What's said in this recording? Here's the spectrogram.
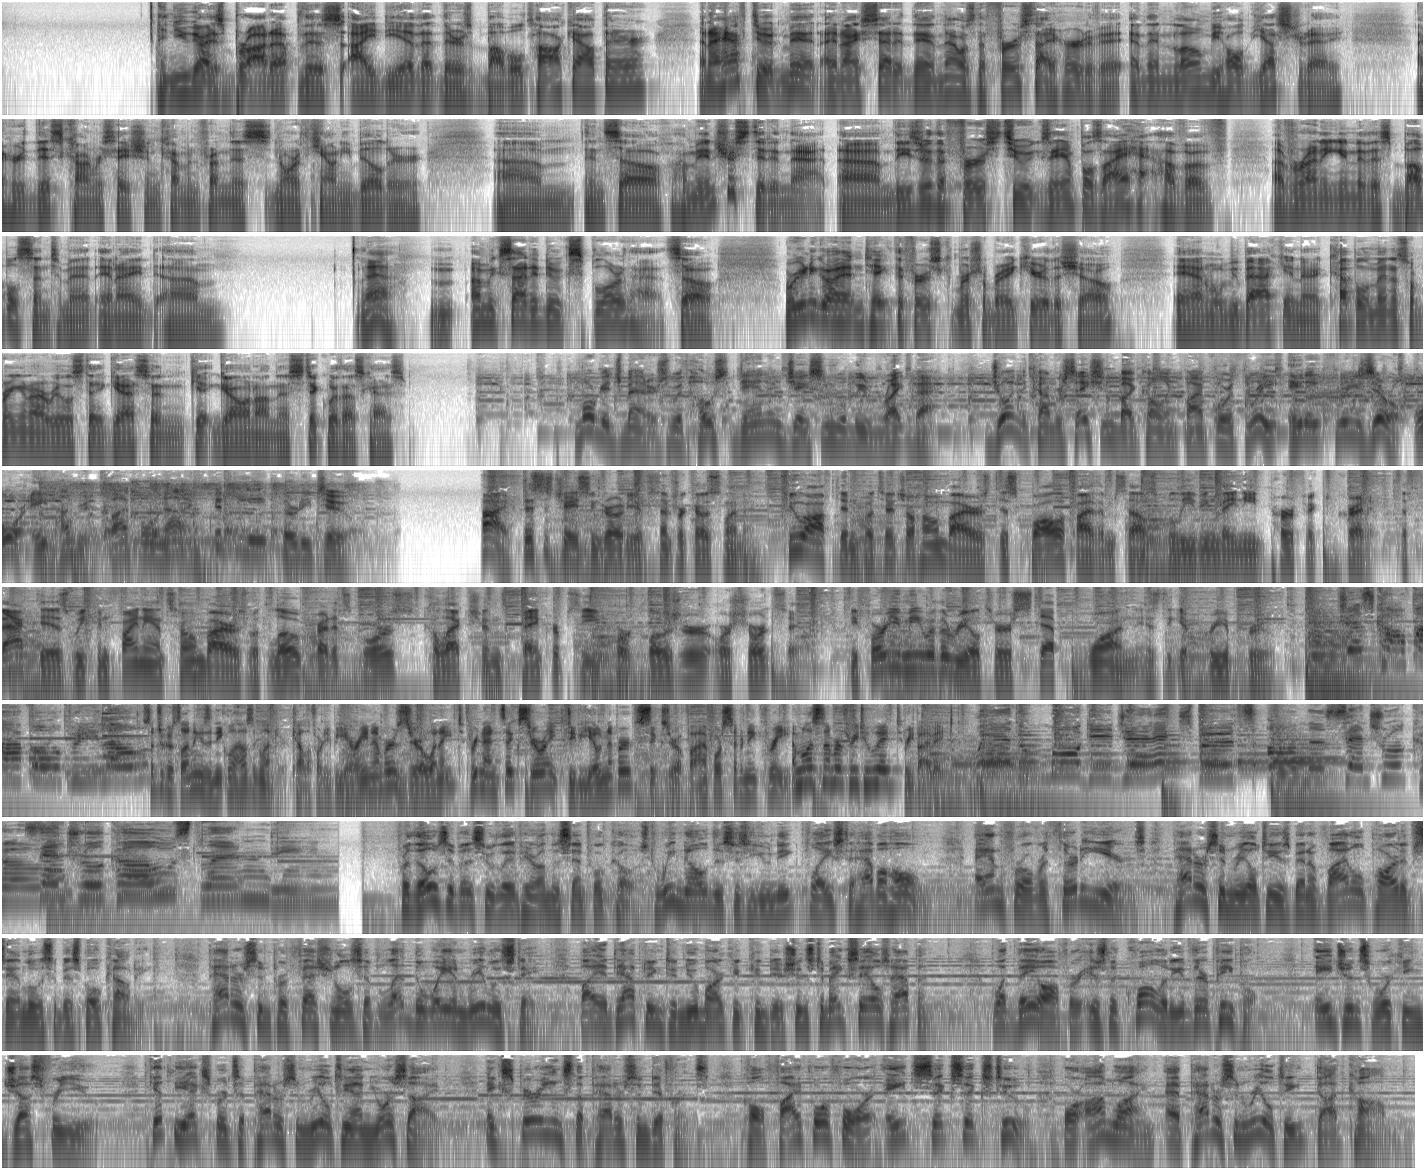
and you guys brought up this idea that there's bubble talk out there. And I have to admit, and I said it then, that was the first I heard of it. And then lo and behold, yesterday, I heard this conversation coming from this North County builder. Um, and so I'm interested in that. Um, these are the first two examples I have of of running into this bubble sentiment, and I, um, yeah, I'm excited to explore that. So we're going to go ahead and take the first commercial break here of the show, and we'll be back in a couple of minutes. We'll bring in our real estate guests and get going on this. Stick with us, guys. Mortgage Matters with hosts Dan and Jason will be right back. Join the conversation by calling 543 8830 or 800 549 5832. Hi, this is Jason Grody of Central Coast Lending. Too often, potential home buyers disqualify themselves believing they need perfect credit. The fact is, we can finance home buyers with low credit scores, collections, bankruptcy, foreclosure, or short sale. Before you meet with a realtor, step one is to get pre approved. Just call 543 loans. Central Coast Lending is an equal housing lender. California BRA number 018-39608. DBO number 6054783. MLS number 328358. We're the mortgage experts on the Central Coast. Central Coast Lending. For those of us who live here on the Central Coast, we know this is a unique place to have a home. And for over 30 years, Patterson Realty has been a vital part of San Luis Obispo County. Patterson professionals have led the way in real estate by adapting to new market conditions to make sales happen. What they offer is the quality of their people, agents working just for you. Get the experts at Patterson Realty on your side. Experience the Patterson difference. Call 544 8662 or online at pattersonrealty.com.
